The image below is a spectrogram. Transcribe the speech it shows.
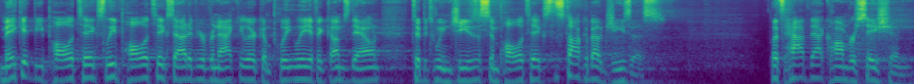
make it be politics. Leave politics out of your vernacular completely if it comes down to between Jesus and politics. Let's talk about Jesus. Let's have that conversation.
